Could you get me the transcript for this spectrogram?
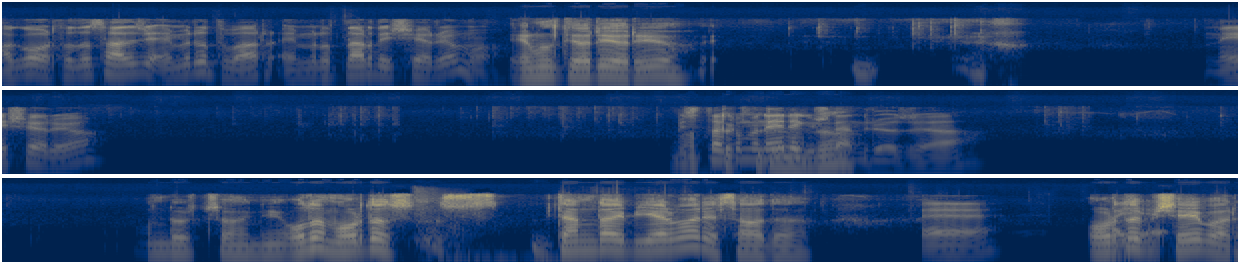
Aga ortada sadece Emerald var. Emerald'lar da işe yarıyor mu? Emerald yarıyor yarıyor. Ne işe yarıyor? Biz Attık takımı neyle daha. güçlendiriyoruz ya? 14 saniye. Oğlum orada s- s- bir tane daha bir yer var ya sağda. Ee, Orada Hayır. bir şey var.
